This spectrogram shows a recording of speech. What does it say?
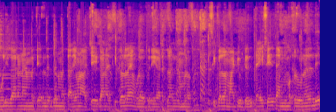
மொழிகாரனை நம்ம தேர்ந்தெடுத்து நம்ம தலைவனை வச்சதுக்கான சிக்கல் தான் இவ்வளோ பெரிய இடத்துல வந்து நம்மளை சிக்கலில் மாட்டி விட்டுருக்கு. தயவுசெய்து தமிழ் மக்கள் உணர்ந்து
